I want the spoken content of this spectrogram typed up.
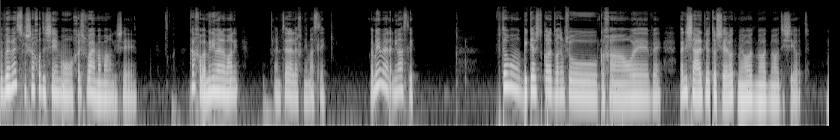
ובאמת, שלושה חודשים, הוא אחרי שבועיים אמר לי ש... ככה, במילים האלה אמר לי, אני רוצה ללכת, נמאס לי. במילים האלה, נמאס לי. פתאום הוא ביקש את כל הדברים שהוא ככה אוהב. ואני שאלתי אותו שאלות מאוד מאוד מאוד אישיות. Mm.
